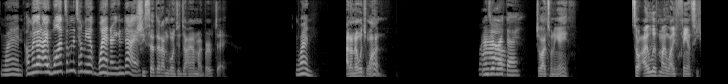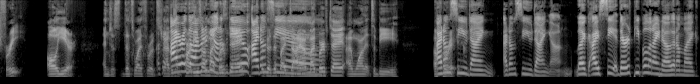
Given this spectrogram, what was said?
When? Oh my god, I want someone to tell me that. When are you gonna die? She said that I'm going to die on my birthday. when? I don't know which one. When's your birthday? July 28th. So I live my life fancy free all year. And just that's why I throw extravagant Ira, though, I'm parties gonna on be my honest with birthday. you, I don't see because see if I die on my birthday, I want it to be. I I don't see you dying. I don't see you dying young. Like I see, there are people that I know that I'm like,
